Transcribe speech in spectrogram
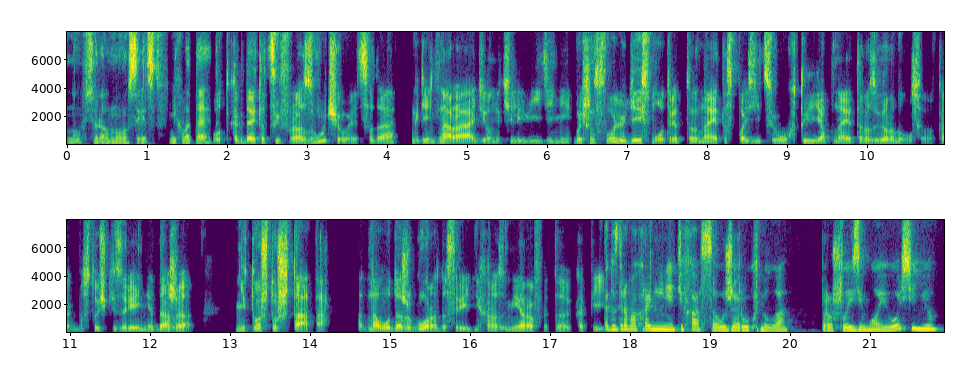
Но все равно средств не хватает. Вот когда эта цифра озвучивается, да, где-нибудь на радио, на телевидении, большинство людей смотрят на это с позиции «ух ты, я бы на это развернулся». Как бы с точки зрения даже не то что штата, одного даже города средних размеров, это копейки. Так здравоохранение Техаса уже рухнуло прошлой зимой и осенью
